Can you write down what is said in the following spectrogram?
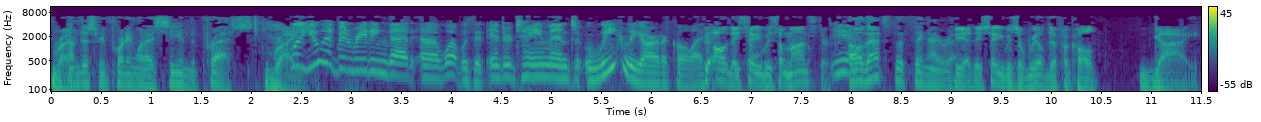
Right. I'm just reporting what I see in the press. Right. Well, you had been reading that, uh, what was it, Entertainment Weekly article, I think. Oh, they said he was a monster. Yeah. Oh, that's the thing I read. Yeah, they said he was a real difficult guy.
